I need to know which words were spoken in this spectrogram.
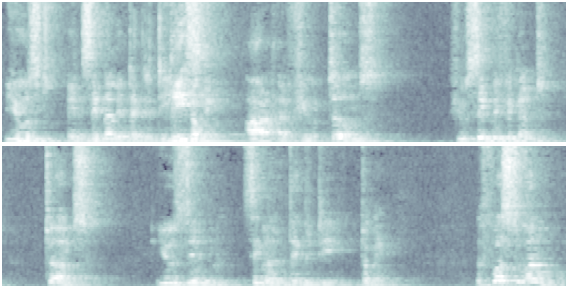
used in signal integrity These domain. are a few terms, few significant terms used in signal integrity domain. The first one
